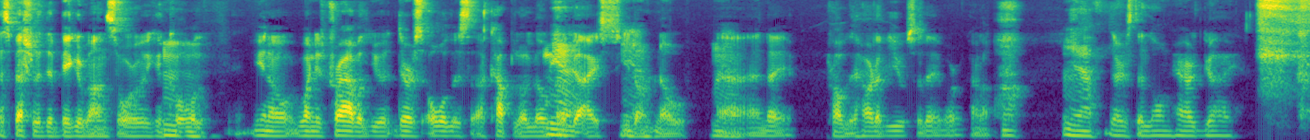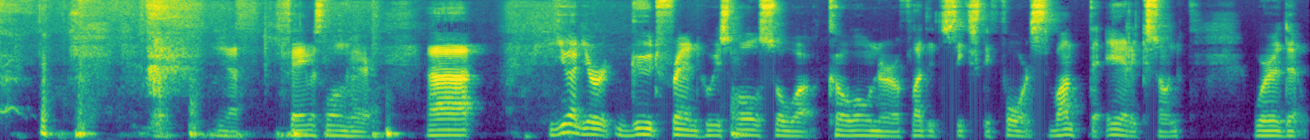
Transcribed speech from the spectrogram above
Especially the bigger ones, or you can call. Mm-hmm. You know, when you travel, you there's always a couple of local Yeah, guys you yeah. don't know, Yeah. uh, and they probably heard of you, so they were kind of, yeah, there's the long-haired guy. yeah, famous long hair. Uh, you and your good friend, who is also a co-owner of Latitude 64, Svante Eriksson, were the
